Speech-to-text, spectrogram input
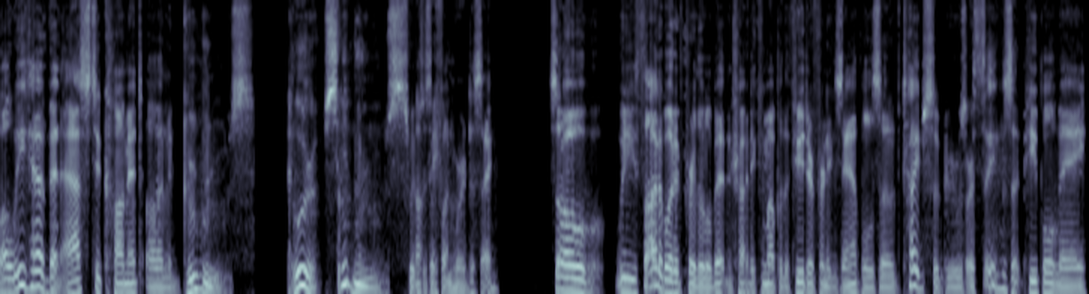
Well, we have been asked to comment on gurus. Gurus. Gurus, which is a fun word to say. So we thought about it for a little bit and tried to come up with a few different examples of types of gurus or things that people may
